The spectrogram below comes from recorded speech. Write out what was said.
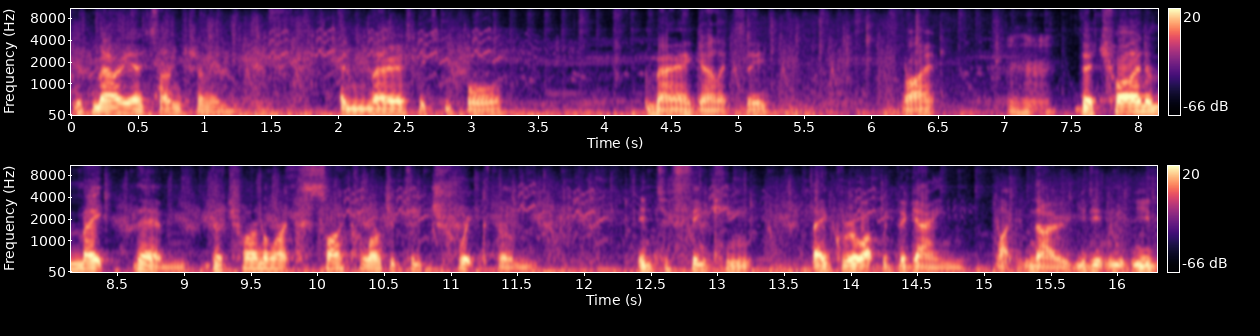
with Mario Sunshine and Mario 64, Mario Galaxy, right? They're trying to make them, they're trying to like psychologically trick them into thinking they grew up with the game. Like, no, you didn't, you,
